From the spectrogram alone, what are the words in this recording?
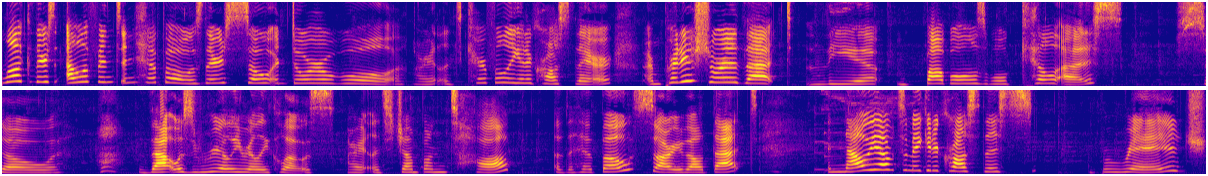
Look, there's elephants and hippos. They're so adorable. All right, let's carefully get across there. I'm pretty sure that the bubbles will kill us. So that was really, really close. All right, let's jump on top of the hippo. Sorry about that. And now we have to make it across this bridge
